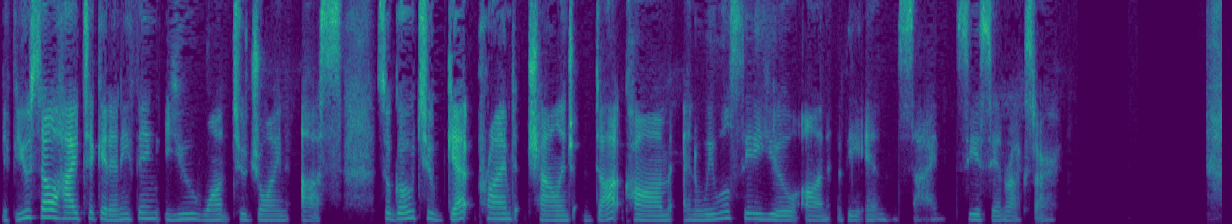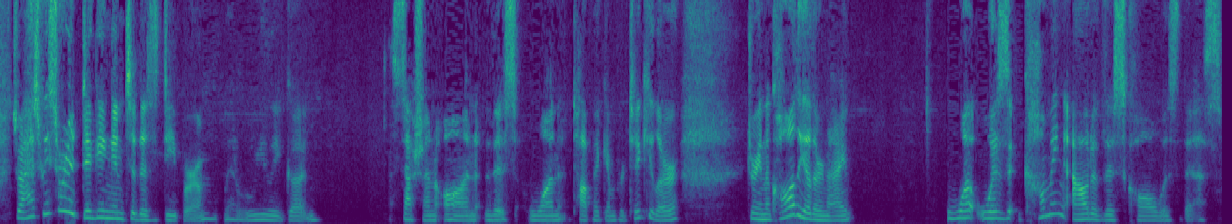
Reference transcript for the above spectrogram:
If you sell high ticket anything, you want to join us. So go to getprimedchallenge.com and we will see you on the inside. See you soon, Rockstar. So, as we started digging into this deeper, we had a really good session on this one topic in particular during the call the other night what was coming out of this call was this.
